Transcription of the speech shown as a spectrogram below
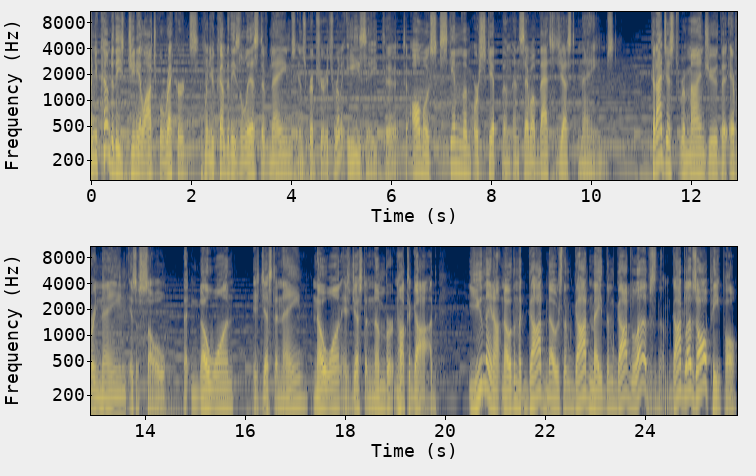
When you come to these genealogical records, when you come to these lists of names in Scripture, it's really easy to, to almost skim them or skip them and say, well, that's just names. Could I just remind you that every name is a soul, that no one is just a name, no one is just a number, not to God. You may not know them, but God knows them. God made them. God loves them. God loves all people.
